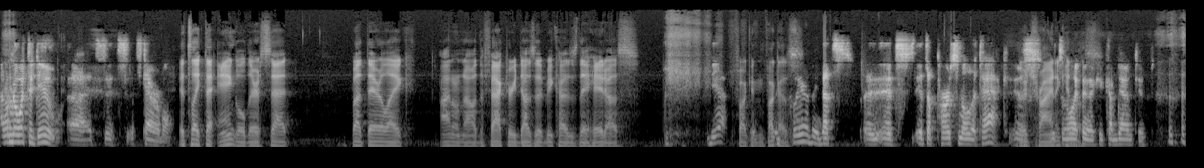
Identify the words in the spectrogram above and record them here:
I don't know what to do. Uh, it's it's it's terrible. it's like the angle they're set, but they're like, I don't know. The factory does it because they hate us. Yeah, Fucking fuck us. clearly that's it's it's a personal attack. They're It's, trying to it's the kill only thing us. that could come down to.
